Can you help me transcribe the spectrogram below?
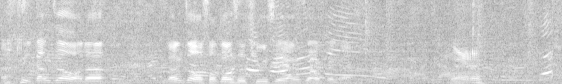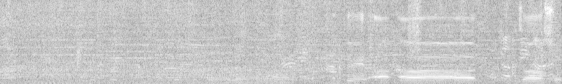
你当着我的，你当着我手中是球鞋样子来粉啊？嗯。对啊啊，这水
